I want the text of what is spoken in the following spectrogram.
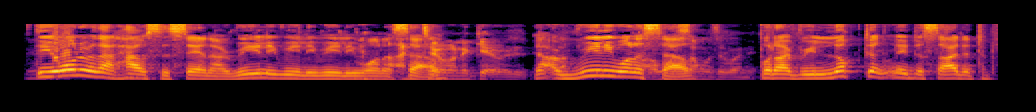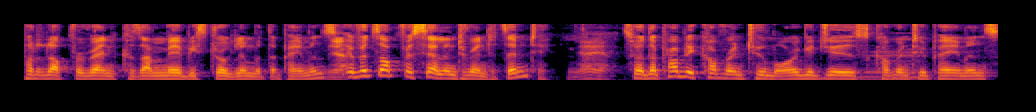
The owner of that house is saying, "I really, really, really want to sell. I don't want to get rid of it. Yeah, I really want to sell, but I've reluctantly decided to put it up for rent because I'm maybe struggling with the payments. If it's up for sale and to rent, it's empty. Yeah, yeah. So they're probably covering two mortgages, covering two hmm. payments.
